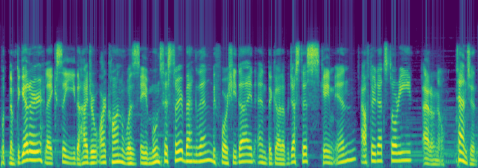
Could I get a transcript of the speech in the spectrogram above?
put them together, like say the Hydro Archon was a Moon Sister back then before she died and the god of justice came in after that story, I don't know. Tangent.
